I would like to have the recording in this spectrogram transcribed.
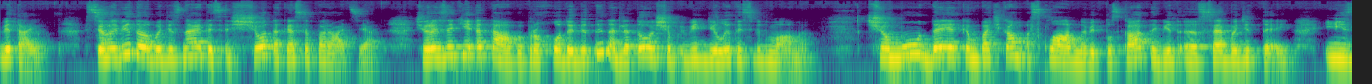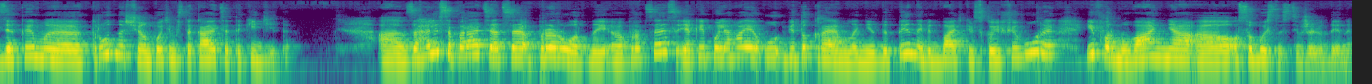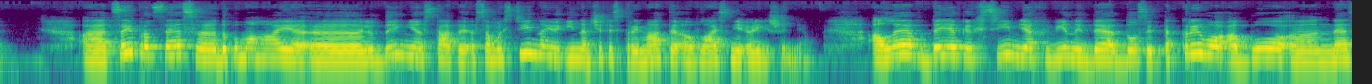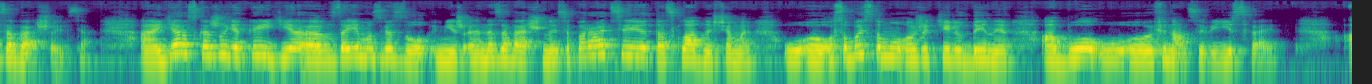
Вітаю! З цього відео ви дізнаєтесь, що таке сепарація, через які етапи проходить дитина для того, щоб відділитись від мами. Чому деяким батькам складно відпускати від е, себе дітей, і з якими труднощами потім стикаються такі діти? Взагалі, сепарація це природний е, процес, який полягає у відокремленні дитини від батьківської фігури і формування е, особистості вже людини. Цей процес е, допомагає е, людині стати самостійною і навчитись приймати е, власні рішення. Але в деяких сім'ях він йде досить так криво або не завершується. Я розкажу, який є взаємозв'язок між незавершеною сепарацією та складнощами у особистому житті людини або у фінансовій її сфері.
